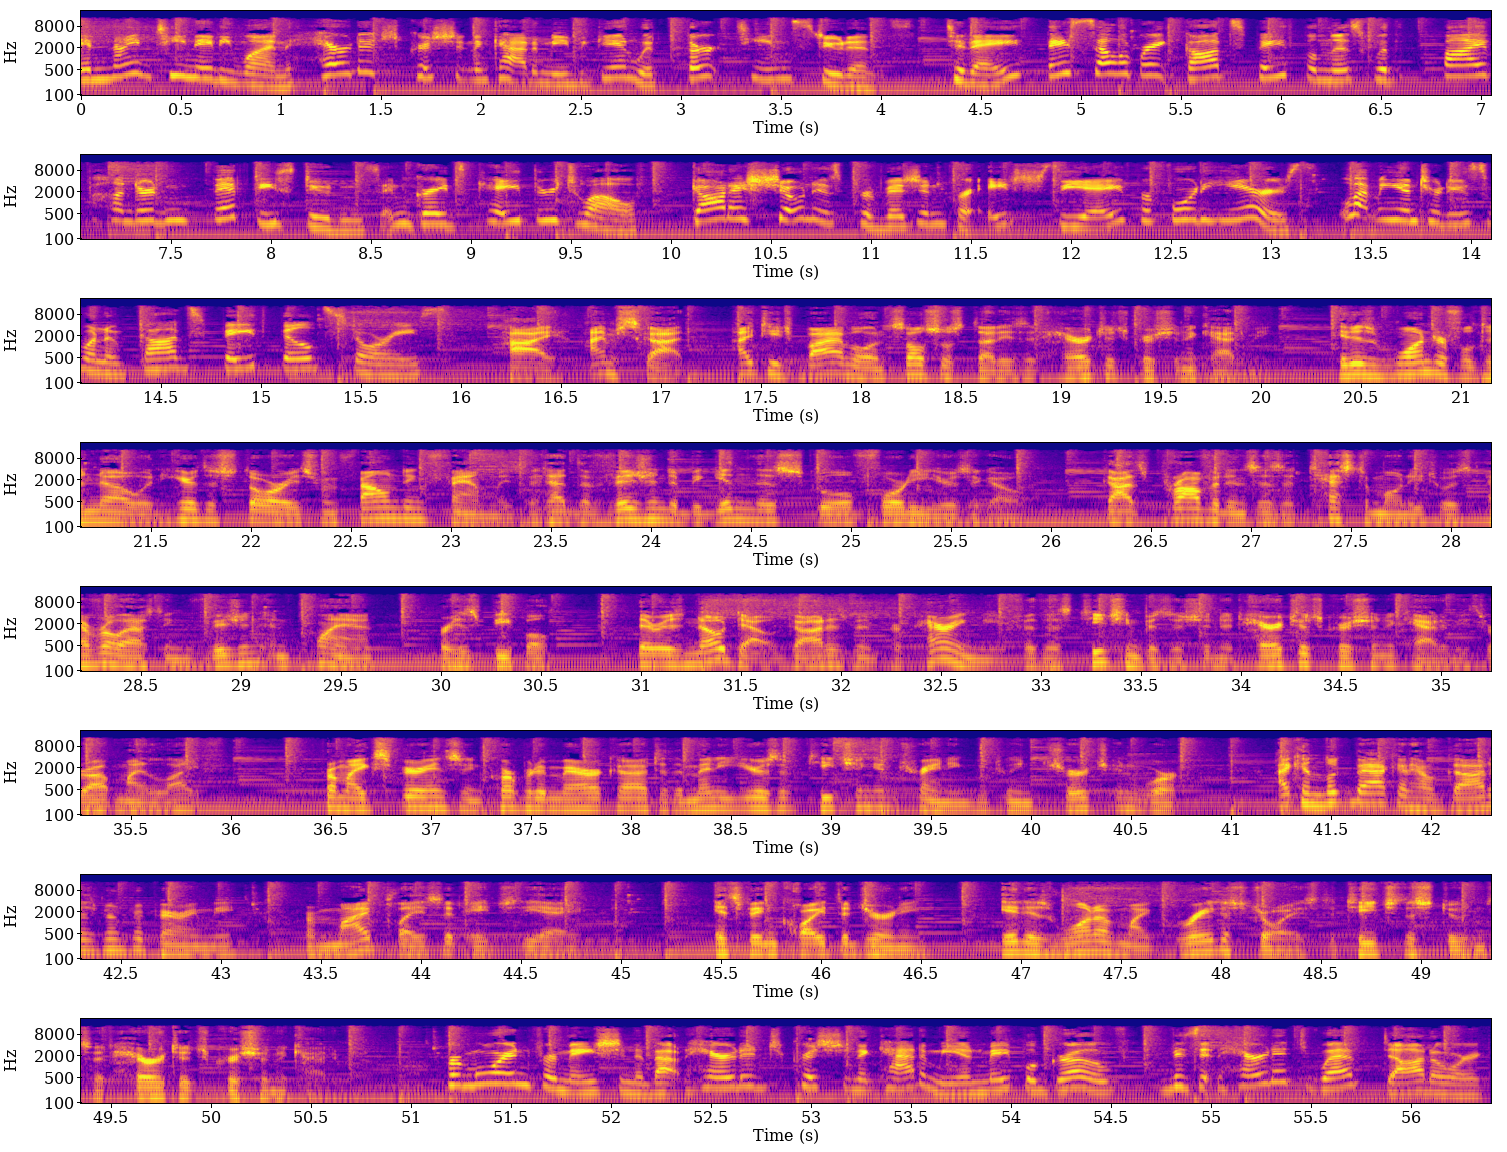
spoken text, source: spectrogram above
In 1981, Heritage Christian Academy began with 13 students. Today, they celebrate God's faithfulness with 550 students in grades K through 12. God has shown his provision for HCA for 40 years. Let me introduce one of God's faith filled stories. Hi, I'm Scott. I teach Bible and social studies at Heritage Christian Academy. It is wonderful to know and hear the stories from founding families that had the vision to begin this school 40 years ago. God's providence is a testimony to his everlasting vision and plan for his people. There is no doubt God has been preparing me for this teaching position at Heritage Christian Academy throughout my life. From my experience in corporate America to the many years of teaching and training between church and work, I can look back at how God has been preparing me for my place at HCA. It's been quite the journey. It is one of my greatest joys to teach the students at Heritage Christian Academy. For more information about Heritage Christian Academy in Maple Grove, visit heritageweb.org.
